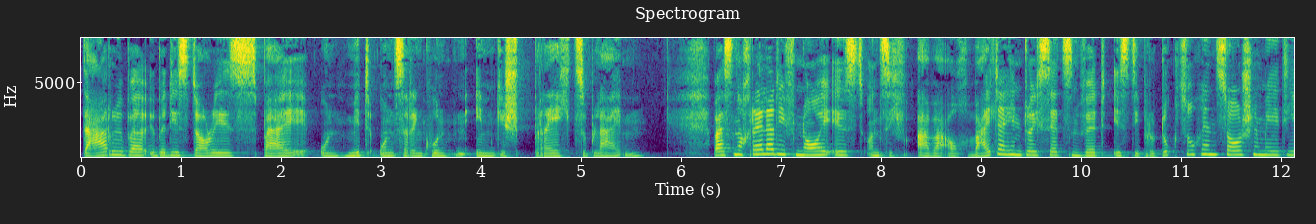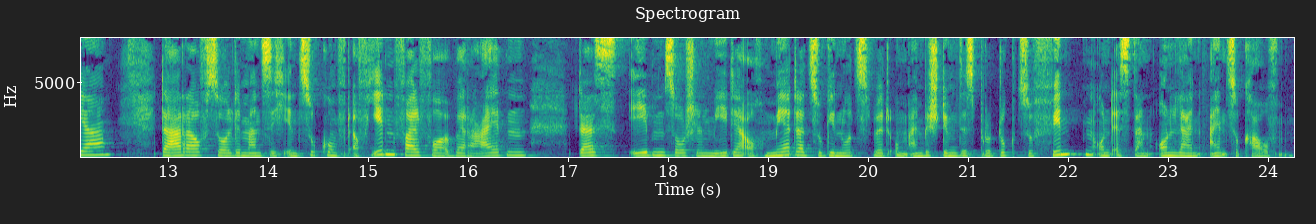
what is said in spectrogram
darüber, über die Stories bei und mit unseren Kunden im Gespräch zu bleiben. Was noch relativ neu ist und sich aber auch weiterhin durchsetzen wird, ist die Produktsuche in Social Media. Darauf sollte man sich in Zukunft auf jeden Fall vorbereiten, dass eben Social Media auch mehr dazu genutzt wird, um ein bestimmtes Produkt zu finden und es dann online einzukaufen.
